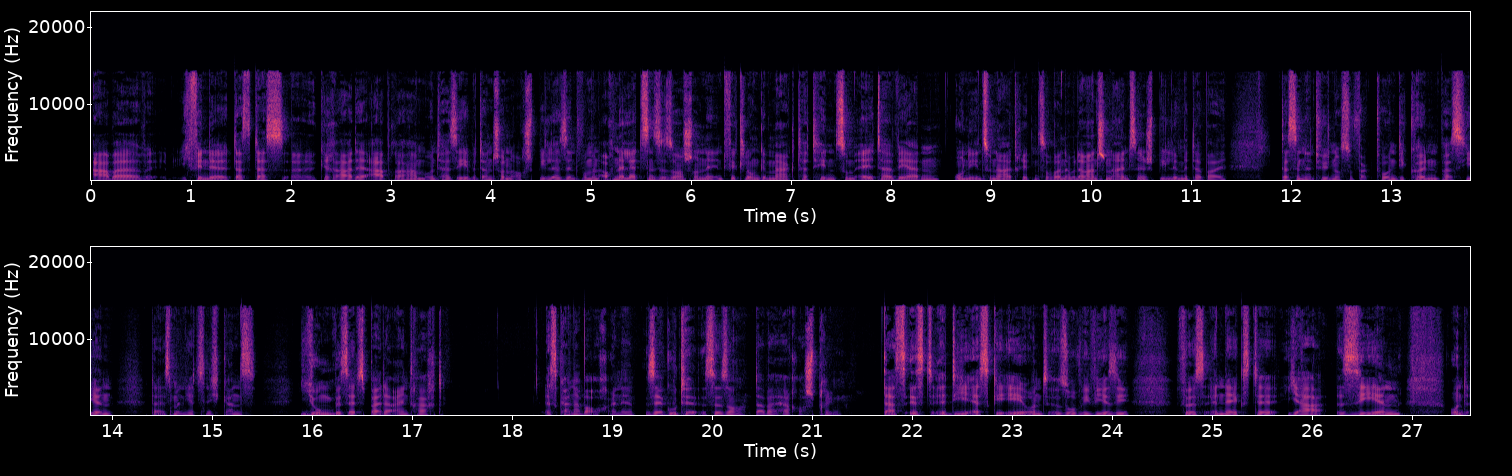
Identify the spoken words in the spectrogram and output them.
Aber ich finde, dass das äh, gerade Abraham und Hasebe dann schon auch Spieler sind, wo man auch in der letzten Saison schon eine Entwicklung gemerkt hat, hin zum Älterwerden, ohne ihn zu nahe treten zu wollen. Aber da waren schon einzelne Spiele mit dabei. Das sind natürlich noch so Faktoren, die können passieren. Da ist man jetzt nicht ganz jung besetzt bei der Eintracht. Es kann aber auch eine sehr gute Saison dabei herausspringen. Das ist äh, die SGE und so wie wir sie fürs nächste Jahr sehen. Und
